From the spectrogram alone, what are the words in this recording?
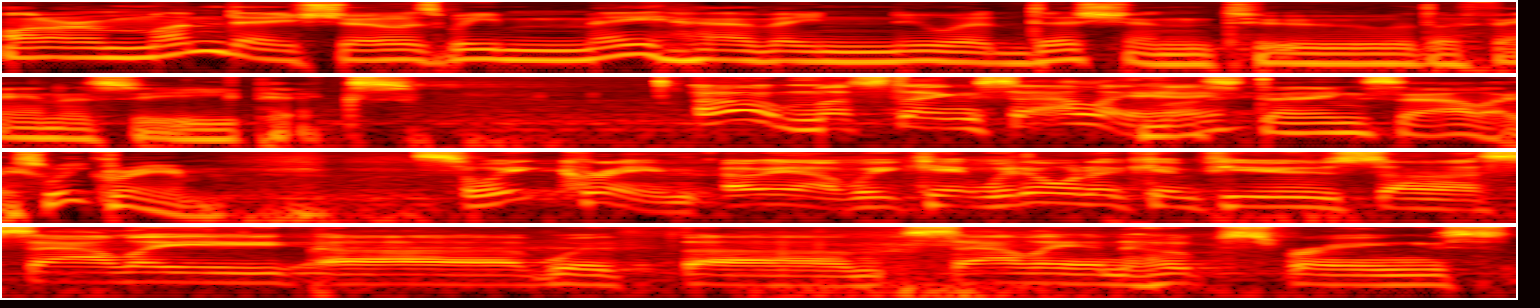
on our Monday shows. We may have a new addition to the fantasy picks. Oh, Mustang Sally, eh? Mustang Sally, sweet cream. Sweet cream. Oh yeah, we can't. We don't want to confuse uh, Sally uh, with um, Sally and Hope Springs.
